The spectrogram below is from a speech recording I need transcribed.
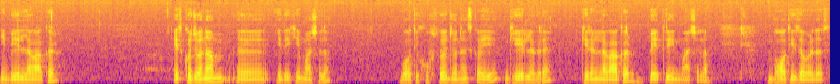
ये बेल लगाकर इसको जो है ना हम ये देखिए, माशाल्लाह, बहुत ही खूबसूरत जो है ना इसका ये घेर लग रहा है, किरण लगाकर, बेहतरीन, माशाल्लाह, बहुत ही ज़बरदस्त।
